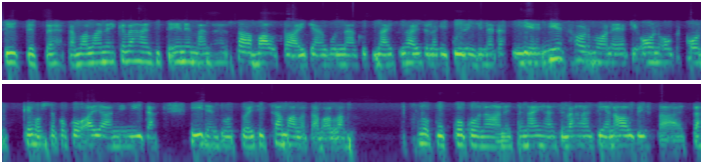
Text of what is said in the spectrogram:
sitten että tavallaan ehkä vähän sitten enemmän saa valtaa ikään kuin nämä, kun nais, kuitenkin näitä mieshormonejakin on, on, on kehossa koko ajan, niin niitä, niiden tuotto ei sitten samalla tavalla lopu kokonaan, että näinhän se vähän siihen altistaa, että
